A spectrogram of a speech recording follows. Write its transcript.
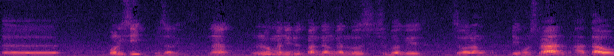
eh, polisi misalnya. Nah, lu menyudut pandangkan lu sebagai seorang demonstran atau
